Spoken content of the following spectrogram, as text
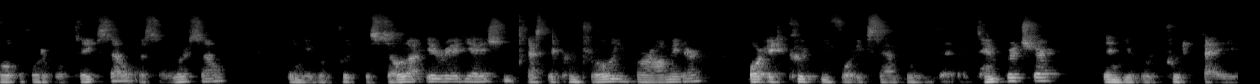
photovoltaic cell, a solar cell. Then you would put the solar irradiation as the controlling parameter, or it could be, for example, the temperature. Then you would put a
